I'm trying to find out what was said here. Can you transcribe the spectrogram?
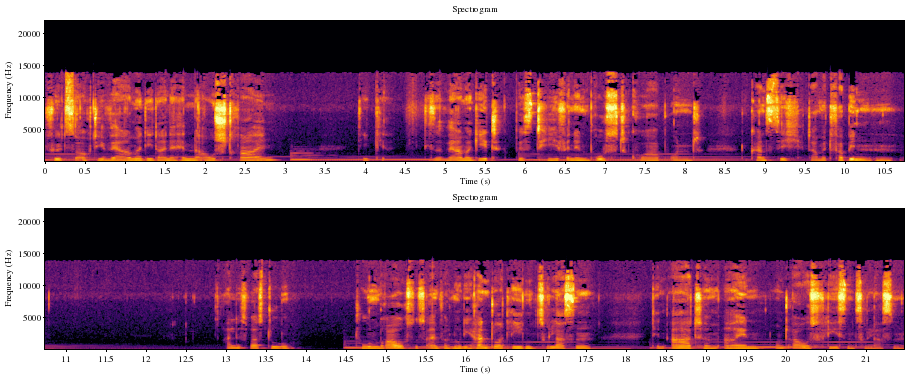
fühlst du auch die Wärme, die deine Hände ausstrahlen. Die, diese Wärme geht bis tief in den Brustkorb und du kannst dich damit verbinden. Alles, was du tun brauchst, ist einfach nur die Hand dort liegen zu lassen den Atem ein- und ausfließen zu lassen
